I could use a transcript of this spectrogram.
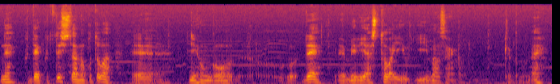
ね、で靴下のことは、えー、日本語でメリアスとは言いませんけどもね。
